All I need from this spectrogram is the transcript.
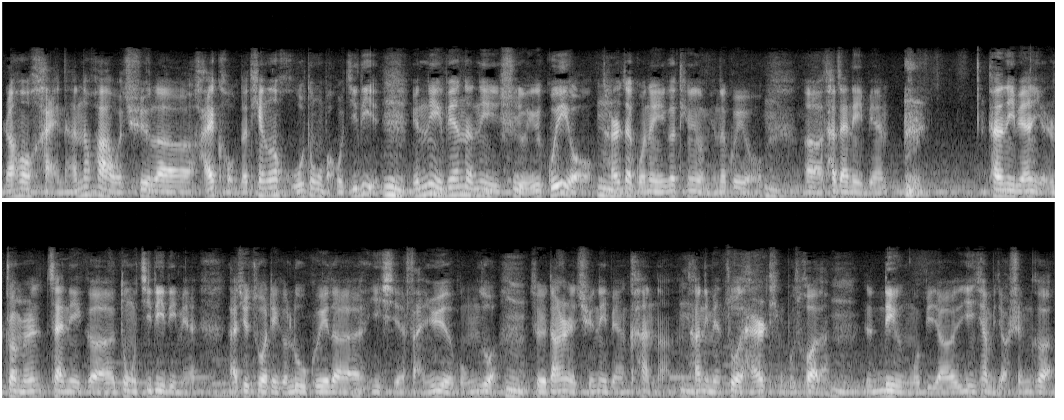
然后海南的话，我去了海口的天鹅湖动物保护基地，嗯。因为那边的那是有一个龟友，嗯它是在国内一个挺有名的龟友，嗯。呃，他在那边。他在那边也是专门在那个动物基地里面来去做这个陆龟的一些繁育的工作，嗯所以当时也去那边看呢，嗯他那边做的还是挺不错的，嗯令我比较印象比较深刻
